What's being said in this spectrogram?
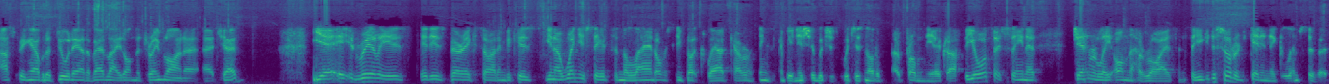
us being able to do it out of Adelaide on the Dreamliner, uh, Chad. Yeah, it really is. It is very exciting because you know when you see it from the land, obviously you've got cloud cover and things that can be an issue, which is which is not a, a problem in the aircraft. But you're also seeing it generally on the horizon, so you can just sort of get in a glimpse of it.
